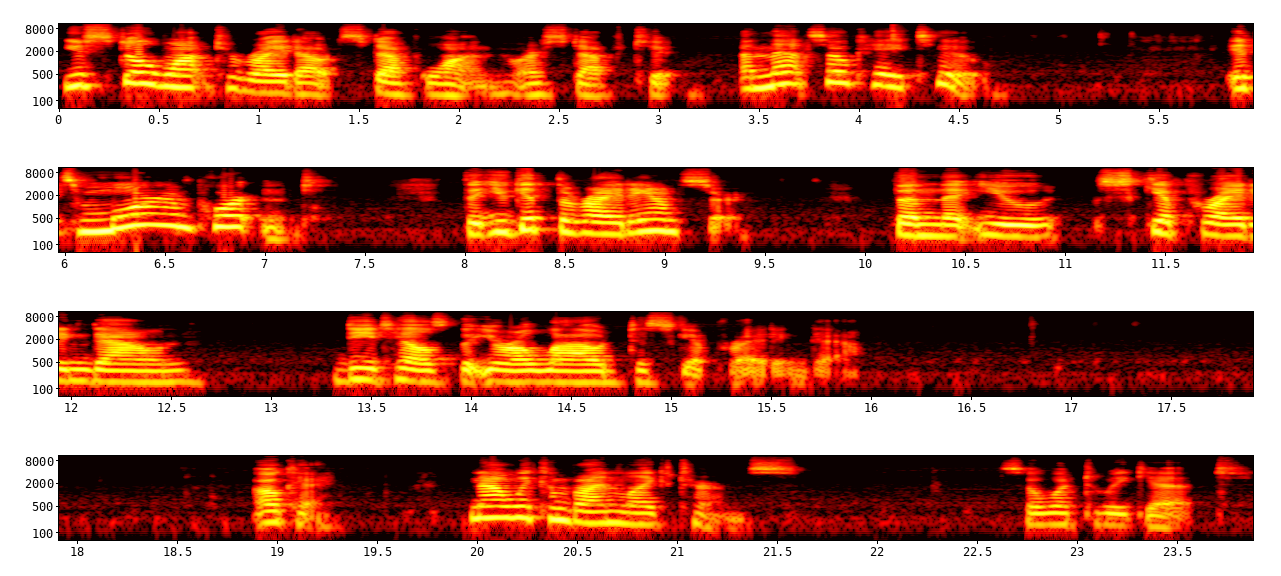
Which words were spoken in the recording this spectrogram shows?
you still want to write out step one or step two. And that's okay too. It's more important that you get the right answer than that you skip writing down details that you're allowed to skip writing down. Okay, now we combine like terms. So what do we get?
